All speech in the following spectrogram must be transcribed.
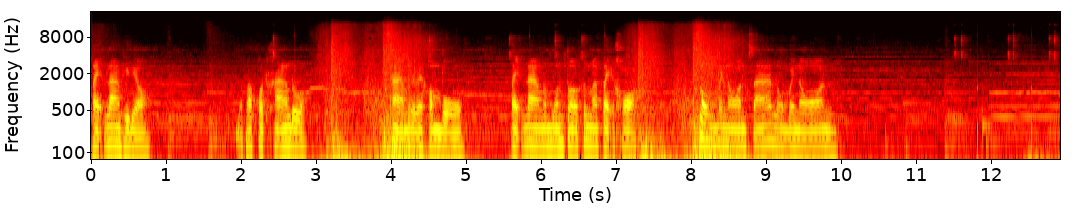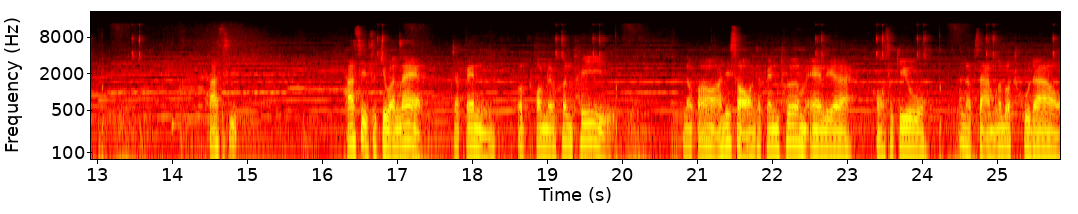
เตะล่างทีเดียวเดี๋ยวพอกดค้างดู อ่า มันจะเป็นคอมโบ เตะล่างแล้วม้วนตัวขึ้นมาเตะคอ ลงไปนอนซะ ลงไปนอนพาสซี พาสซีฟสกิลอันแรกจะเป็นลดความเร็วเคลื่อนที่ แล้วก็อันที่ 2 จะเป็นเพิ่มแอเรียของสกิล อันดับ 3 ก็ลดคูลดาวน์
